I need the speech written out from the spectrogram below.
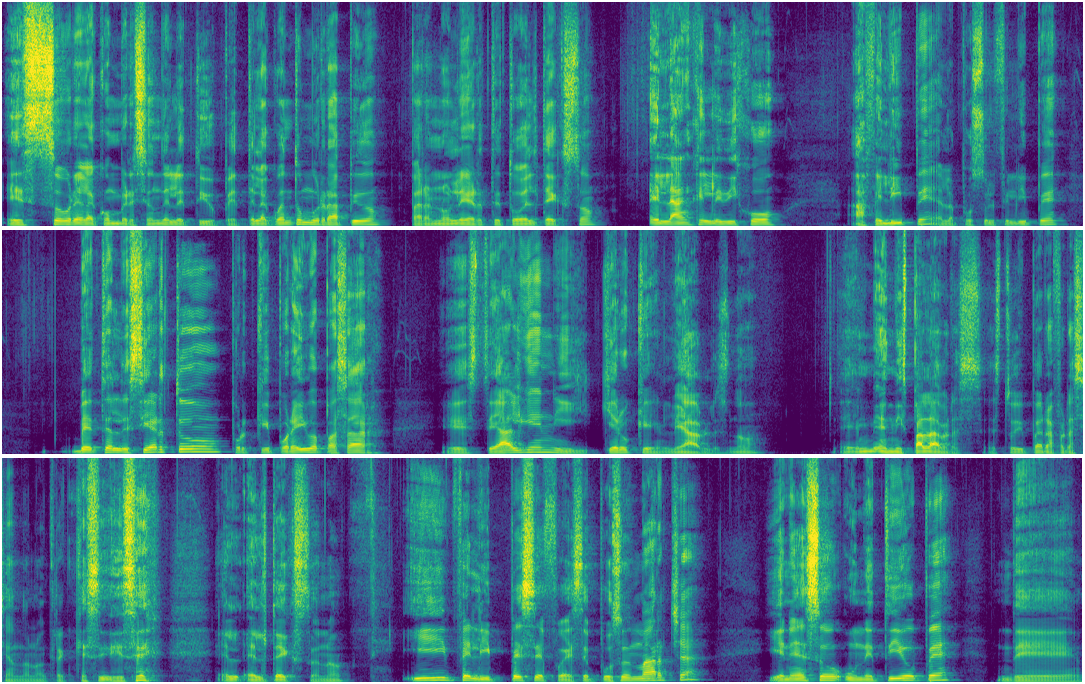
Es sobre la conversión del etíope. Te la cuento muy rápido para no leerte todo el texto. El ángel le dijo a Felipe, al apóstol Felipe, vete al desierto porque por ahí va a pasar este, alguien y quiero que le hables, ¿no? En, mis palabras, estoy parafraseando, ¿no? Creo que sí dice el texto, ¿no? Y Felipe se fue, se puso en marcha y en eso un etíope de,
